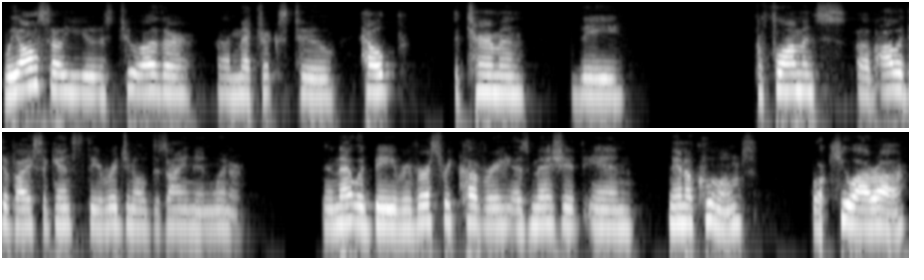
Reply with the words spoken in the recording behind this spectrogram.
We also use two other uh, metrics to help determine the performance of our device against the original design in winner. And that would be reverse recovery as measured in nanocoulombs, or QRR,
